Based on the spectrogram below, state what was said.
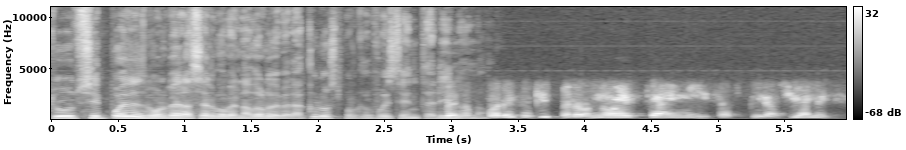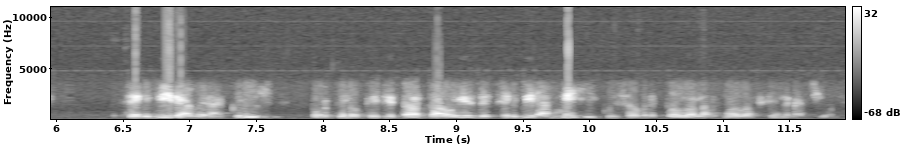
Tú sí puedes volver a ser gobernador de Veracruz porque fuiste interino, bueno, Por eso sí, pero no está en mis aspiraciones servir a Veracruz, porque lo que se trata hoy es de servir a México y sobre todo a las nuevas generaciones.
